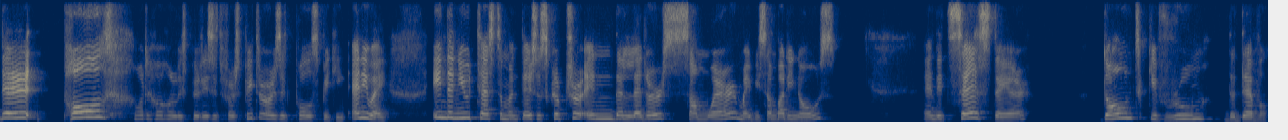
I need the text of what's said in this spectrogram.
There, Paul. What Holy Spirit is it? First Peter or is it Paul speaking? Anyway, in the New Testament, there's a scripture in the letters somewhere. Maybe somebody knows, and it says there, "Don't give room the devil."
